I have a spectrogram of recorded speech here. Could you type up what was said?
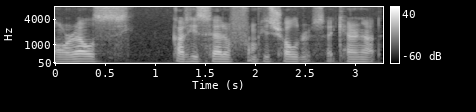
or else cut his head off from his shoulders. I care not.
